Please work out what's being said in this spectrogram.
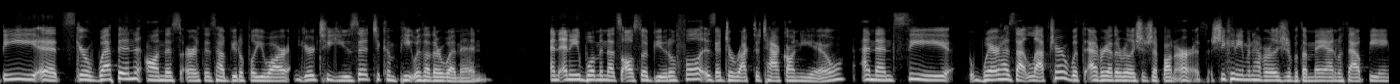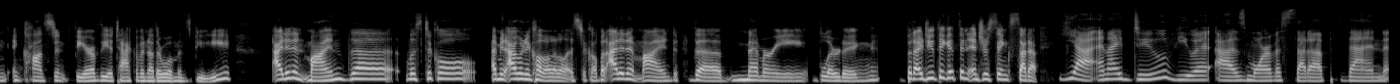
B, it's your weapon on this earth is how beautiful you are. You're to use it to compete with other women. And any woman that's also beautiful is a direct attack on you. And then C, where has that left her with every other relationship on earth? She can even have a relationship with a man without being in constant fear of the attack of another woman's beauty. I didn't mind the listicle. I mean, I wouldn't call it a listicle, but I didn't mind the memory blurting. But I do think it's an interesting setup. Yeah, and I do view it as more of a setup than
